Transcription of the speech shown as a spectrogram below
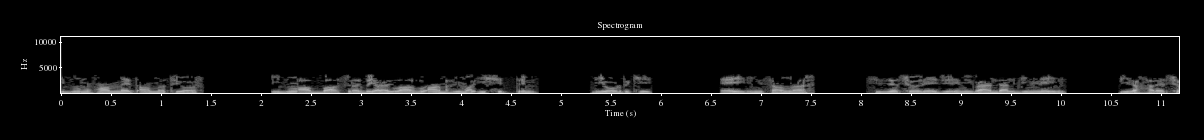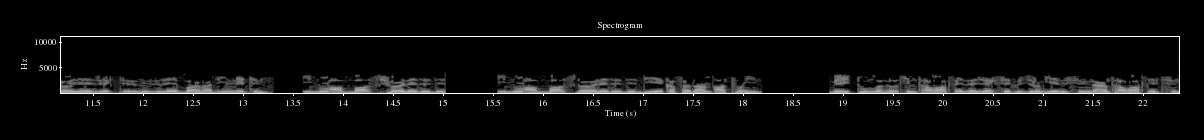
İbni Muhammed anlatıyor. İbn Abbas radıyallahu anhüma işittim. Diyordu ki, Ey insanlar! Size söyleyeceğimi benden dinleyin. Bilahare söyleyeceklerinizi de bana dinletin. İbn Abbas şöyle dedi. İbn Abbas böyle dedi diye kafadan atmayın. Beytullah'ı kim tavaf edecekse hıcrın gerisinden tavaf etsin.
